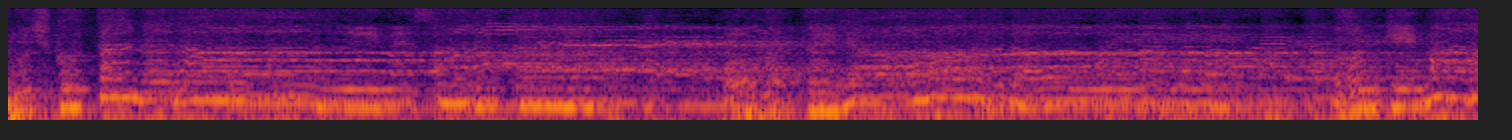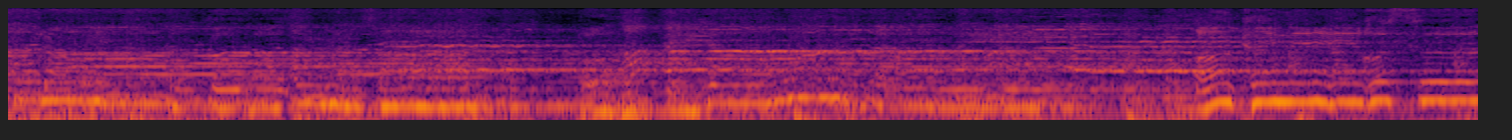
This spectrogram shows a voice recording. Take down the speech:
مجھ کو تنہائی میں سرکار بہت یاد آئے غم کے ماروں آنکھ نے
